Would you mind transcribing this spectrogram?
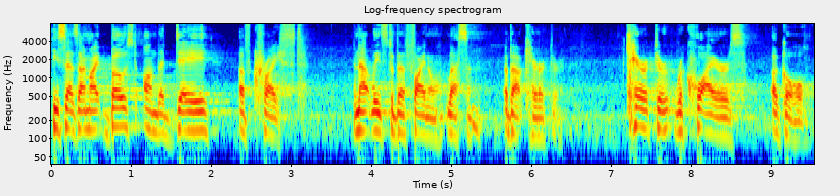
he says, I might boast on the day of Christ. And that leads to the final lesson about character. Character requires a goal.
